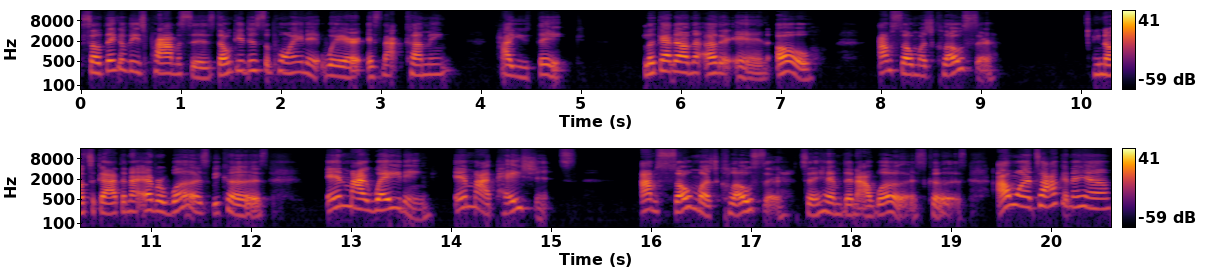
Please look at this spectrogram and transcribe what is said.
So think of these promises. Don't get disappointed where it's not coming how you think. Look at it on the other end. Oh, I'm so much closer, you know, to God than I ever was because in my waiting, in my patience, I'm so much closer to him than I was because I wasn't talking to him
